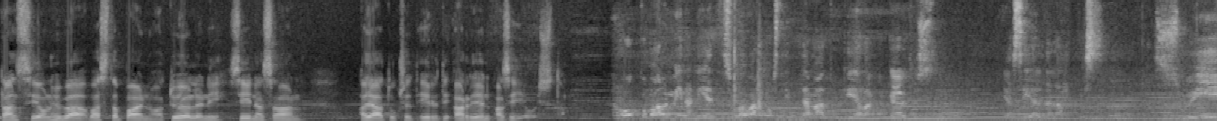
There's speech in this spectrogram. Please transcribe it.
Tanssi on hyvää vastapainoa työlleni. Siinä saan ajatukset irti arjen asioista. Ootko valmiina niin, että sulla varmasti tämä tukijalka käytössä? Ja sieltä lähtisi swing.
